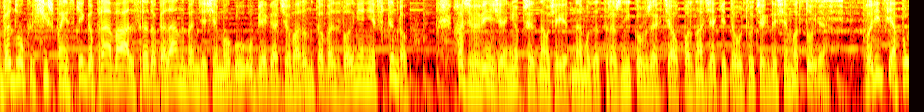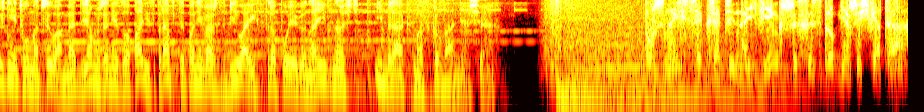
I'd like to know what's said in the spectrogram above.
Według hiszpańskiego prawa Alfredo Galan będzie się mógł ubiegać o warunkowe zwolnienie w tym roku. Choć w więzieniu przyznał się jednemu ze strażników, że chciał poznać, jakie to uczucie, gdy się morduje. Policja później tłumaczyła mediom, że nie złapali sprawcy, ponieważ zbiła ich z tropu jego naiwność i brak maskowania się. Poznaj sekrety największych zbrodniarzy świata.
